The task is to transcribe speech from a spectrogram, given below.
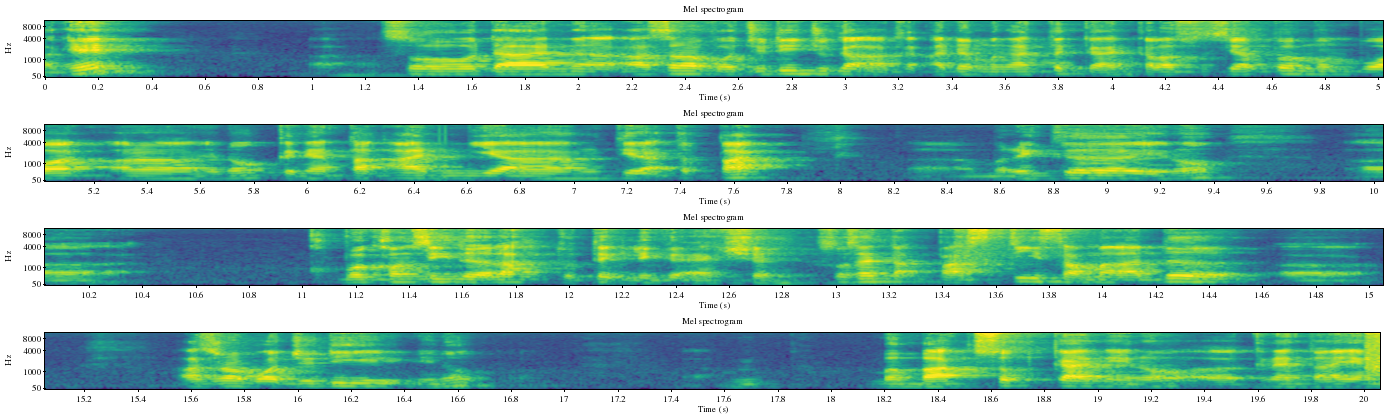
Okay? So dan uh, Azraf Wajudi juga ada mengatakan kalau sesiapa membuat uh, you know kenyataan yang tidak tepat uh, mereka you know uh, berconsider lah to take legal action. So saya tak pasti sama ada uh, Azraf Wajudi you know membaksudkan you know uh, kenyataan yang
